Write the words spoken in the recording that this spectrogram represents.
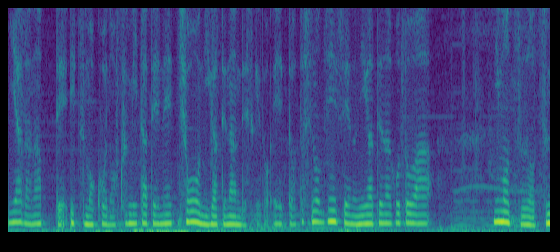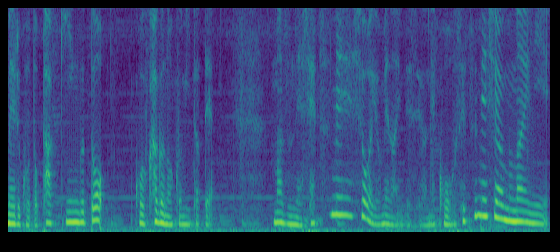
嫌だなっていつもこの組み立てね超苦手なんですけど、えーと私の人生の苦手なことは荷物を詰めることパッキングとこう家具の組み立て。まずね説明書が読めないんですよね。こう説明書読む前に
